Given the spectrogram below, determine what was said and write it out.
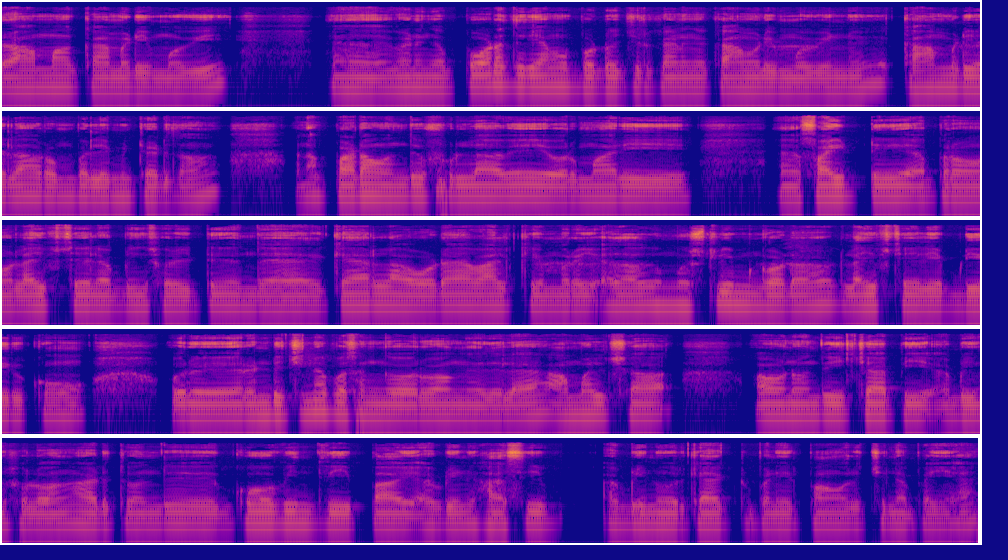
ட்ராமா காமெடி மூவி இவனுங்க போட தெரியாமல் போட்டு வச்சுருக்கானுங்க காமெடி மூவின்னு காமெடியெல்லாம் ரொம்ப லிமிட்டட் தான். ஆனால் படம் வந்து ஃபுல்லாகவே ஒரு மாதிரி ஃபைட்டு அப்புறம் லைஃப் ஸ்டைல் அப்படின்னு சொல்லிட்டு இந்த கேரளாவோட வாழ்க்கை முறை அதாவது முஸ்லீம்களோட லைஃப் ஸ்டைல் எப்படி இருக்கும்? ஒரு ரெண்டு சின்ன பசங்க வருவாங்க இதில் அமல் ஷா அவனை வந்து இச்சாப்பி அப்படின்னு சொல்லுவாங்க. அடுத்து வந்து கோவிந்த் தீபாய் அப்படின்னு ஹசீப் அப்படின்னு ஒரு கேரக்டர் பண்ணியிருப்பான் ஒரு சின்ன பையன்.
